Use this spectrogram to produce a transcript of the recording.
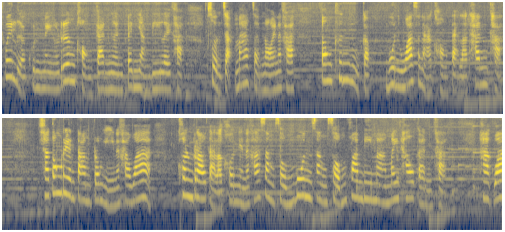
ช่วยเหลือคุณในเรื่องของการเงินเป็นอย่างดีเลยค่ะ ส่วนจะมากจะน้อยนะคะ ต้องขึ้นอยู่กับบุญวาสนาของแต่ละท่านค่ะ ชาต้องเรียนตามตรงอย่างนี้นะคะว่า คนเราแต่ละคนเนี่ยนะคะ สั่งสมบุญสั่งสมความดีมาไม่เท่ากันค่ะ หากว่า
